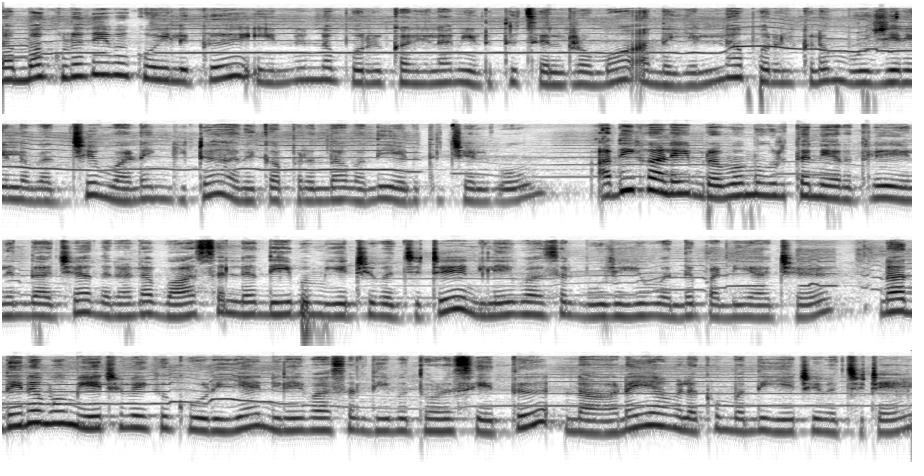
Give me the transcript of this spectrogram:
நம்ம குலதெய்வ கோயிலுக்கு என்னென்ன பொருட்கள் எல்லாம் எடுத்து செல்கிறோமோ அந்த எல்லா பொருட்களும் பூஜையில் வச்சு வணங்கிட்டு அதுக்கப்புறம் தான் வந்து எடுத்து செல்வோம். அதிகாலை பிரம்ம முகூர்த்த நேரத்தில் எழுந்தாச்சு. அதனால் வாசலில் தீபம் ஏற்றி வச்சுட்டு நிலைவாசல் பூஜையும் வந்து பண்ணியாச்சு. நான் தினமும் ஏற்றி வைக்கக்கூடிய நிலைவாசல் தீபத்தோடு சேர்த்து நான் அணையா விளக்கும் வந்து ஏற்றி வச்சுட்டேன்.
